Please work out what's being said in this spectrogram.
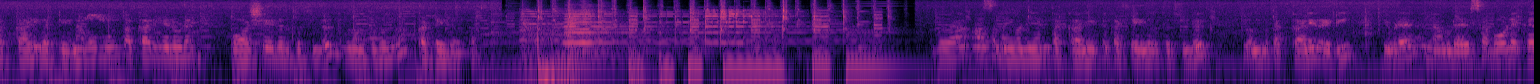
തക്കാളി കട്ട് ചെയ്യണം. അപ്പോൾ മൂന്ന് തക്കാളി ഞാനിവിടെ വാഷ് ചെയ്തെടുത്തിട്ടുണ്ട്. അപ്പോൾ നമുക്കിതൊന്ന് കട്ട് ചെയ്തെടുക്കാം അപ്പോൾ ആ സമയം കൊണ്ട് ഞാൻ തക്കാളിയൊക്കെ കട്ട് ചെയ്തെടുത്തിട്ടുണ്ട്. തക്കാളി റെഡി ഇവിടെ നമ്മുടെ സബോളയൊക്കെ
